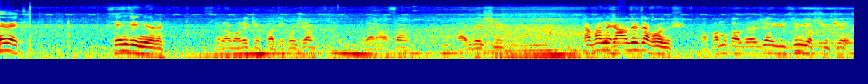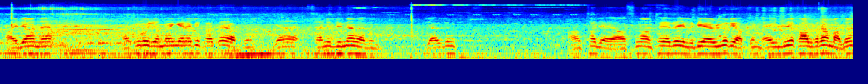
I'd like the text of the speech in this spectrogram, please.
Evet. Seni dinliyorum. Selamünaleyküm Fatih Hocam. Ben Hasan. Kardeşim. Kafanı Hocam. kaldır da konuş. Kafamı kaldıracak yüzüm yok çünkü. Ayrı anne. Fatih Hocam ben gene bir hata yaptım. Gene seni dinlemedim. Geldim Antalya'ya. Aslında Antalya değildi. Bir evlilik yaptım. Evliliği kaldıramadım.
